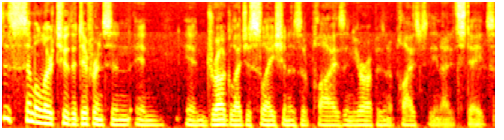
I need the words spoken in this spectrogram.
this is similar to the difference in, in, in drug legislation as it applies in Europe as it applies to the United States.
